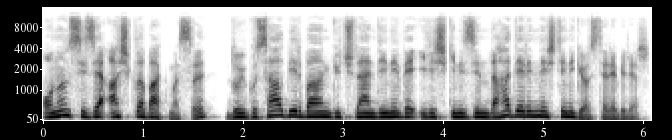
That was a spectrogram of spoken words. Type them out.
Onun size aşkla bakması, duygusal bir bağın güçlendiğini ve ilişkinizin daha derinleştiğini gösterebilir.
